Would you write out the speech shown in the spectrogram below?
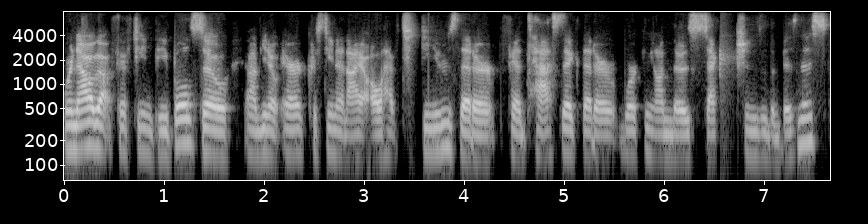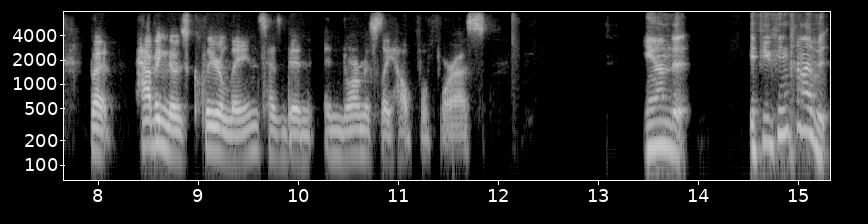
We're now about 15 people. So, um, you know, Eric, Christina, and I all have teams that are fantastic that are working on those sections of the business. But having those clear lanes has been enormously helpful for us. And if you can kind of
